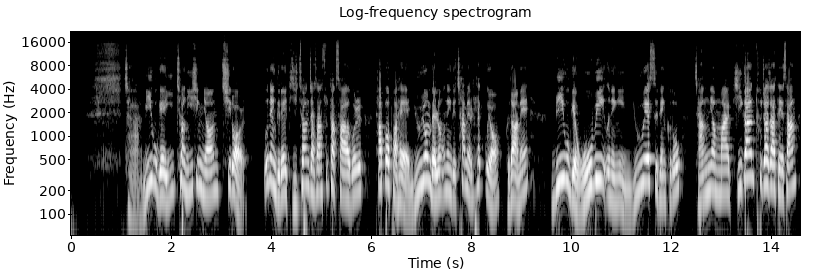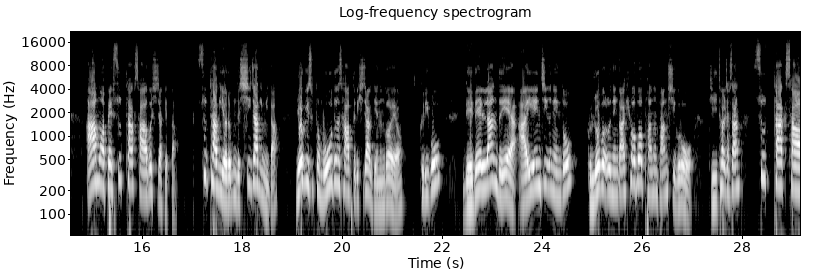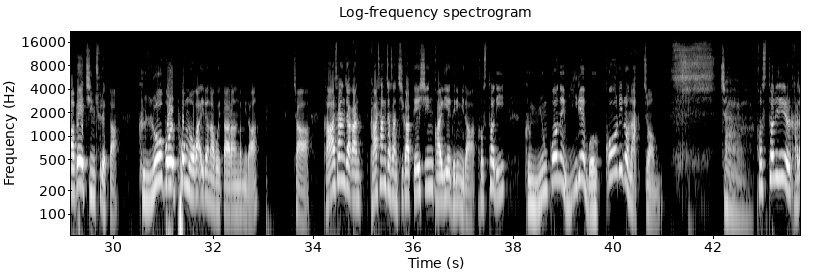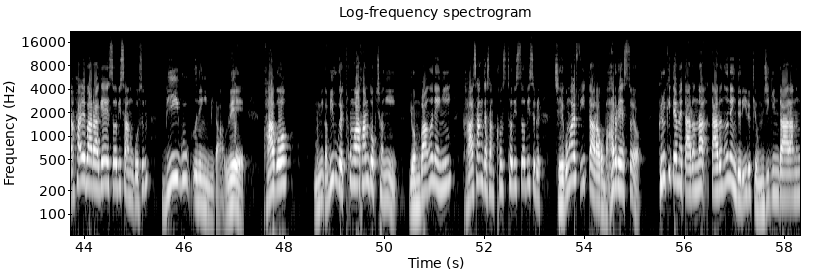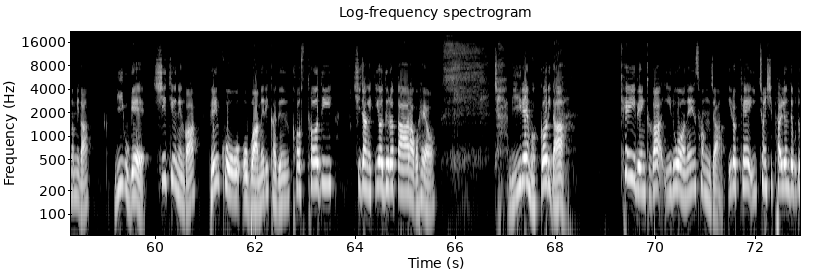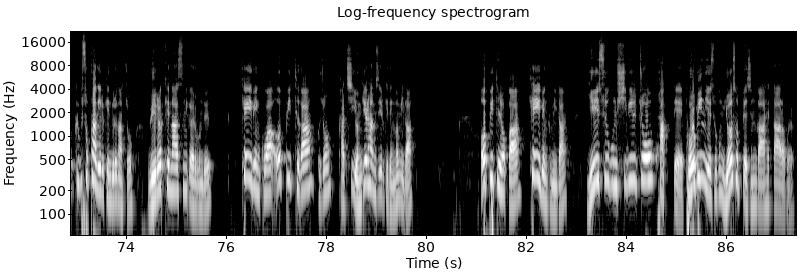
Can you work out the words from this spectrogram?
자, 미국의 2020년 7월 은행들의 디지털 자산 수탁 사업을 합법화해 뉴욕 멜론 은행들이 참여를 했고요. 그 다음에 미국의 5위 은행인 US 뱅크도 작년 말 기간 투자자 대상 암호화폐 수탁 사업을 시작했다. 수탁이 여러분들 시작입니다. 여기서부터 모든 사업들이 시작이 되는 거예요. 그리고 네덜란드의 ING 은행도 글로벌 은행과 협업하는 방식으로 디지털 자산 수탁 사업에 진출했다. 글로벌 포모가 일어나고 있다라는 겁니다. 자, 가상자산, 가상자산 지갑 대신 관리해 드립니다. 커스터디, 금융권의 미래 먹거리로 낙점. 자, 커스터디를 가장 활발하게 서비스하는 곳은 미국 은행입니다. 왜? 과거 뭡니까? 미국의 통화감독청이 연방은행이 가상자산 커스터디 서비스를 제공할 수 있다라고 말을 했어요. 그렇기 때문에 다른 나, 다른 은행들이 이렇게 움직인다라는 겁니다. 미국의 시티은행과 뱅크 오브 아메리카 등 커스터디 시장에 뛰어들었다라고 해요. 자, 미래 먹거리다. K뱅크가 이루어낸 성장. 이렇게 2018년대부터 급속하게 이렇게 늘어났죠. 왜 이렇게 나왔습니까, 여러분들? K뱅크와 업비트가 그죠? 같이 연계를 하면서 이렇게 된 겁니다. 업비트 효과 K뱅크입니다. 예수금 11조 확대, 법인 예수금 6배 증가했다라고요.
